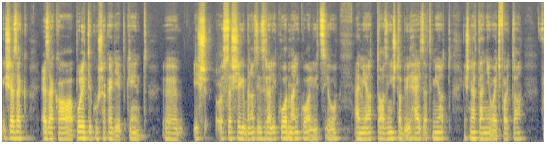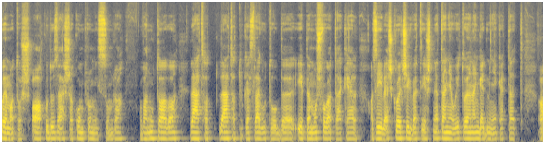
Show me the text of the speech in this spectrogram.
És ezek, ezek a politikusok egyébként és összességében az izraeli kormánykoalíció emiatt az instabil helyzet miatt, és Netanyahu egyfajta folyamatos alkudozásra, kompromisszumra van utalva. Láthat, láthattuk ezt legutóbb, éppen most fogadták el az éves költségvetést, Netanyahu itt olyan engedményeket tett a,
